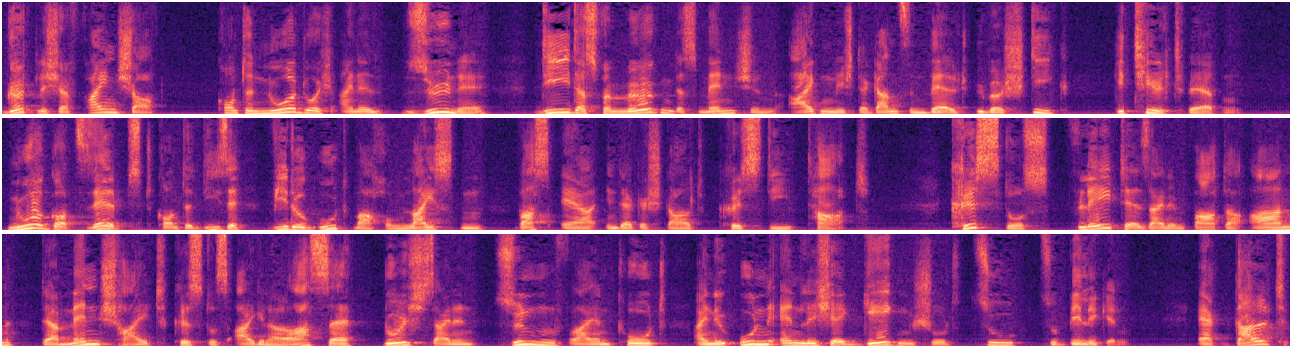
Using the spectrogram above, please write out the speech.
Göttliche Feindschaft konnte nur durch eine Sühne, die das Vermögen des Menschen, eigentlich der ganzen Welt, überstieg, getilgt werden. Nur Gott selbst konnte diese Wiedergutmachung leisten, was er in der Gestalt Christi tat. Christus flehte seinen Vater an, der Menschheit, Christus eigener Rasse, durch seinen sündenfreien Tod eine unendliche Gegenschuld zu, zu billigen. Er galt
